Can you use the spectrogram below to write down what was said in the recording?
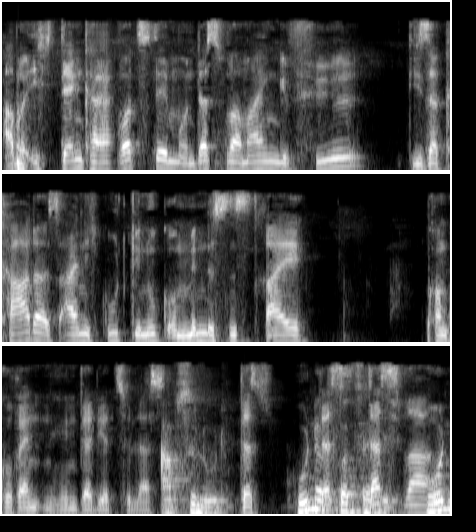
Aber ich denke halt trotzdem, und das war mein Gefühl, dieser Kader ist eigentlich gut genug, um mindestens drei Konkurrenten hinter dir zu lassen. Absolut. Das, das, das war, und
